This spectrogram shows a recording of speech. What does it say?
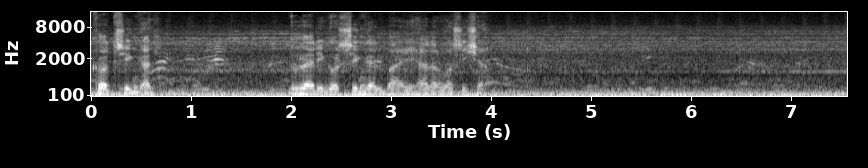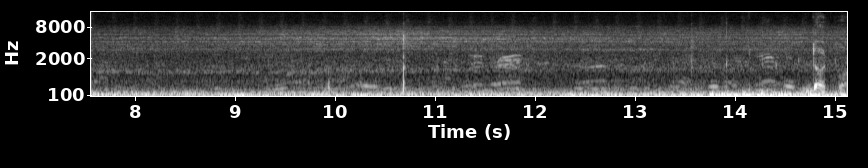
Good single. Very good single by Haider Wasi Shah. Dot ball.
